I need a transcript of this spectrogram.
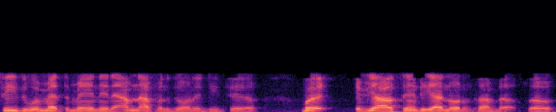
season with Method Man in it, I'm not gonna go into detail. But if y'all seen it, y'all know what I'm talking about. So,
